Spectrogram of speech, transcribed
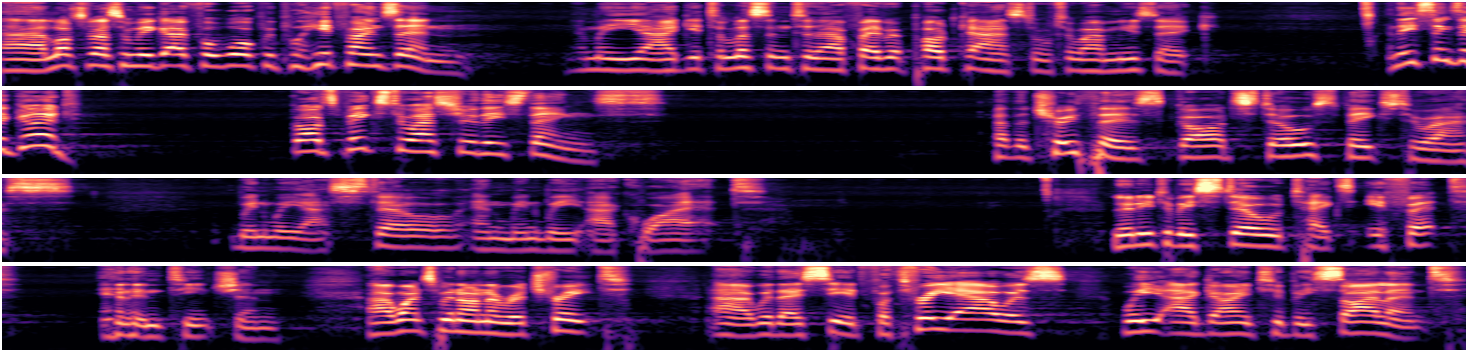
uh, lots of us, when we go for a walk, we put headphones in and we uh, get to listen to our favorite podcast or to our music. And these things are good. God speaks to us through these things. But the truth is, God still speaks to us when we are still and when we are quiet. Learning to be still takes effort and intention. I once went on a retreat uh, where they said, for three hours, we are going to be silent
